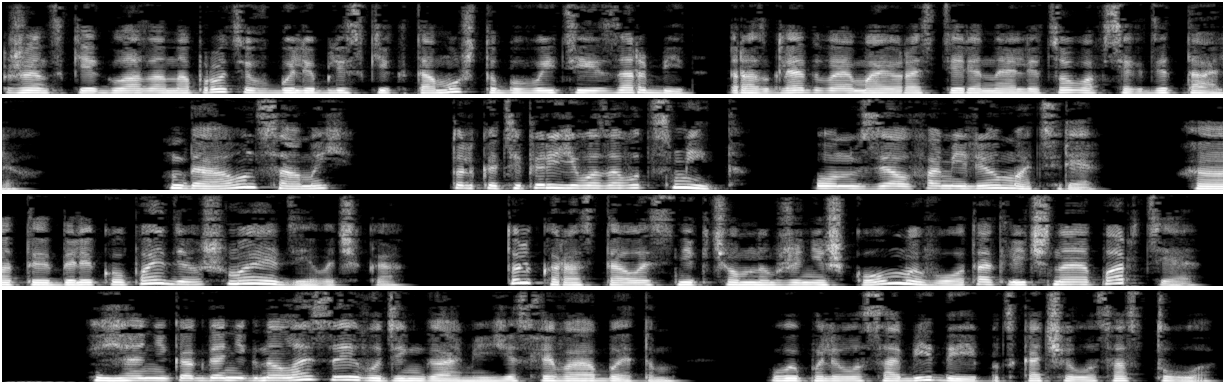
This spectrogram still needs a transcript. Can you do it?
Женские глаза напротив были близки к тому, чтобы выйти из орбит, разглядывая мое растерянное лицо во всех деталях. Да, он самый. Только теперь его зовут Смит. Он взял фамилию матери. «А ты далеко пойдешь, моя девочка. Только рассталась с никчемным женишком, и вот отличная партия. Я никогда не гналась за его деньгами, если вы об этом», выпалила с обидой и подскочила со стула.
